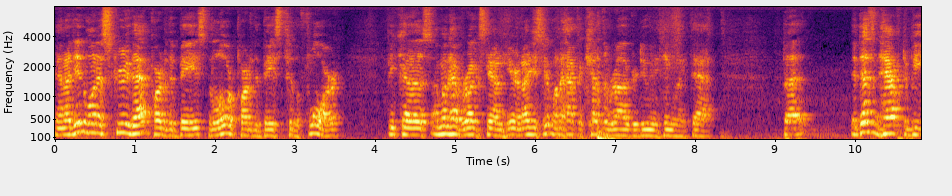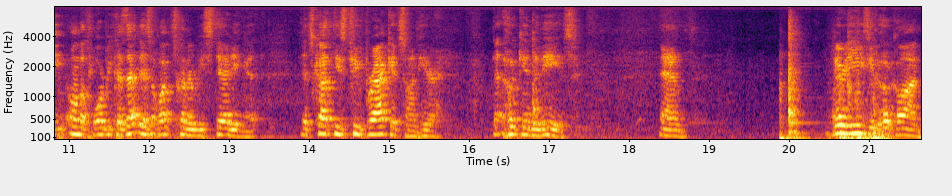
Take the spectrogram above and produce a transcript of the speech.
And I didn't want to screw that part of the base, the lower part of the base, to the floor because I'm going to have rugs down here and I just didn't want to have to cut the rug or do anything like that. But it doesn't have to be on the floor because that isn't what's going to be steadying it. It's got these two brackets on here that hook into these. And very easy to hook on.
